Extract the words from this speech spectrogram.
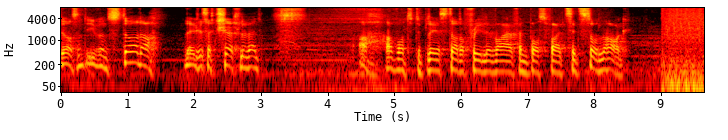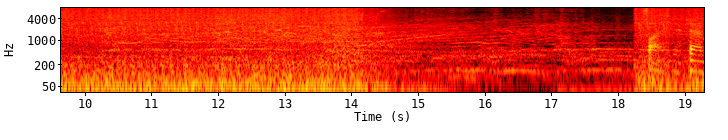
doesn't even stutter, ladies and gentlemen. Oh, I wanted to play a stutter-free Leviathan boss fight since so long. Fine, you can.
